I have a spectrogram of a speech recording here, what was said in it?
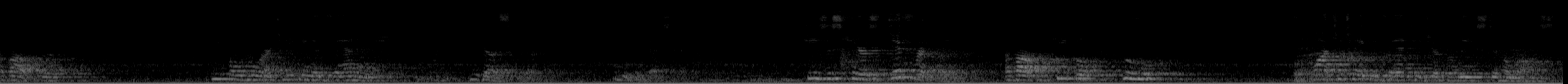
about the people who are taking advantage. He does care. Let me get that straight. Jesus cares differently about the people who want to take advantage of the least and the lost.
